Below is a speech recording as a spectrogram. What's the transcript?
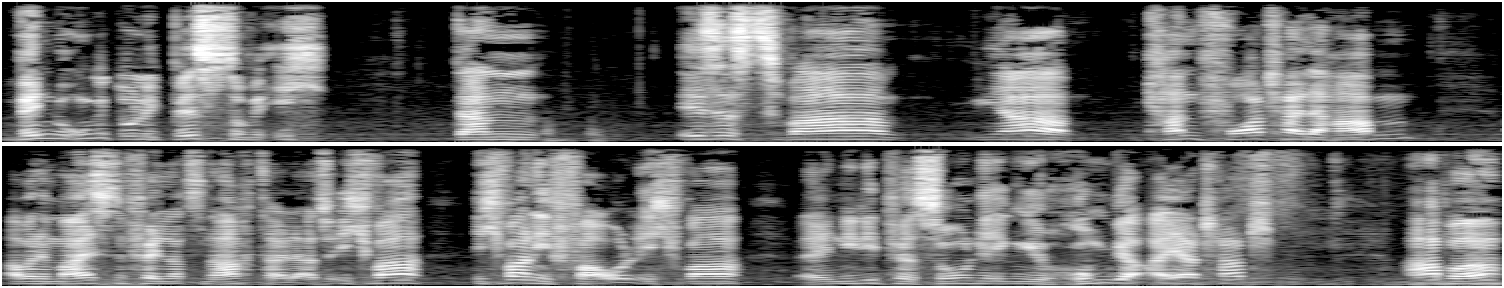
wenn du ungeduldig bist, so wie ich, dann ist es zwar, ja, kann Vorteile haben, aber in den meisten Fällen hat es Nachteile. Also ich war, ich war nie faul, ich war äh, nie die Person, die irgendwie rumgeeiert hat, aber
